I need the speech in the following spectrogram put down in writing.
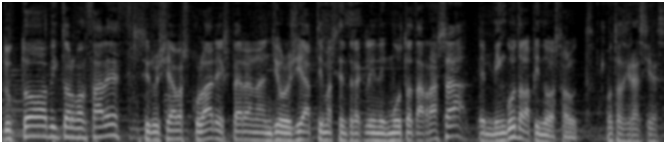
Doctor Víctor González, cirurgià vascular i expert en angiologia òptima Centre Clínic Mutu a Terrassa, benvingut a la Píndola Salut. Moltes gràcies.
